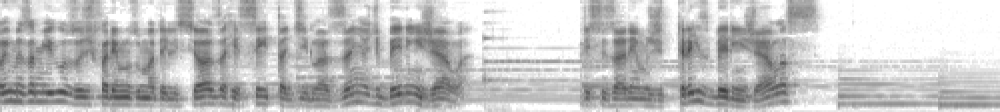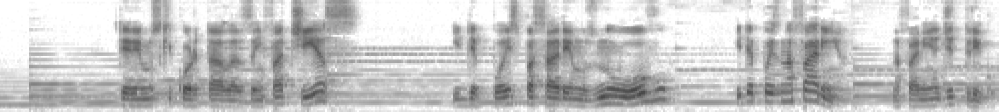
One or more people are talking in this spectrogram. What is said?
Oi meus amigos, hoje faremos uma deliciosa receita de lasanha de berinjela. Precisaremos de três berinjelas. Teremos que cortá-las em fatias e depois passaremos no ovo e depois na farinha, na farinha de trigo.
